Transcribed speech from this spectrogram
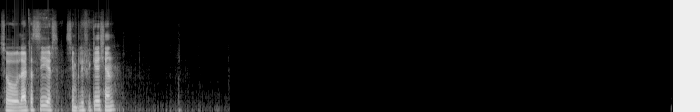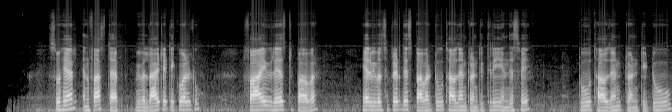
So let us see its simplification. So here in first step we will write it equal to 5 raised to power. Here we will separate this power 2023 in this way 2022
